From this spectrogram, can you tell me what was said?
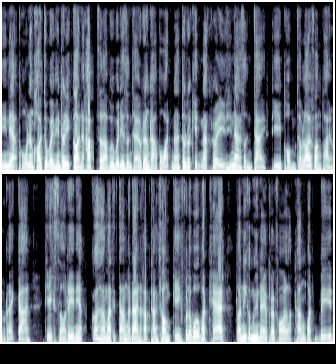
นี้เนี่ยผมก็ต้องขอจบไว้เพียงเท่านี้ก่อนนะครับสำหรับเพื่อนๆที่สนใจเรื่องราวประวัตินักธุรกิจนักธุรกิจที่น่าสนใจ ที่ผมจะเล่าให้ฟังผ่านรายการ Geek Story เนี่ยก็สามารถติดตามกันได้นะครับ ทางช่อง Geek Forever Podcast ตอนนี้ก็มีอยู่ในแพลตฟอร์มหลักทั้ง Podbean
